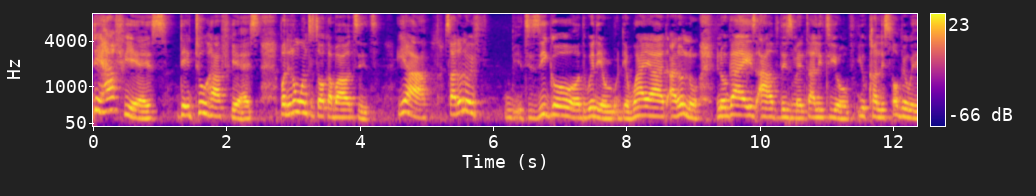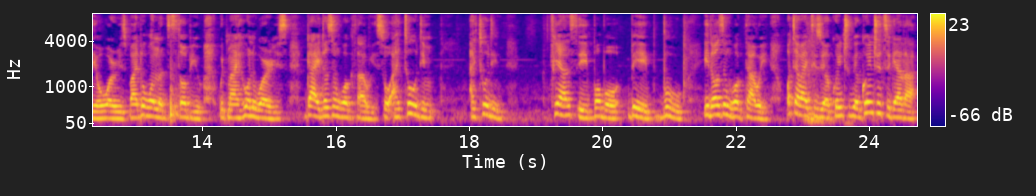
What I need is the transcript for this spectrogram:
They have fears, they do have fears, but they don't want to talk about it. Yeah, so I don't know if it is ego or the way they're, they're wired. I don't know. You know, guys have this mentality of you can disturb me with your worries, but I don't want to disturb you with my own worries. Guy, doesn't work that way. So I told him, I told him, fiance, bobo, babe, boo. It doesn't work that way. Whatever it is you're going through, we are going through together.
